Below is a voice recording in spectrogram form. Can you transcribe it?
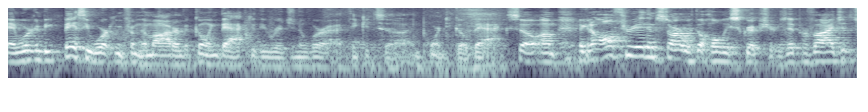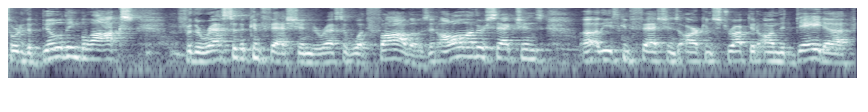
And we're going to be basically working from the modern, but going back to the original where I think it's uh, important to go back. So, um, again, all three of them start with the Holy Scriptures. It provides sort of the building blocks for the rest of the confession, the rest of what follows. And all other sections of these confessions are constructed on the data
